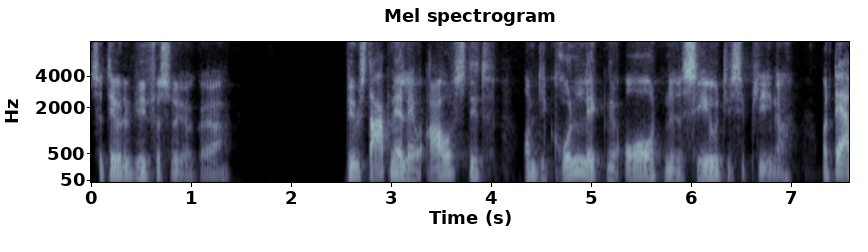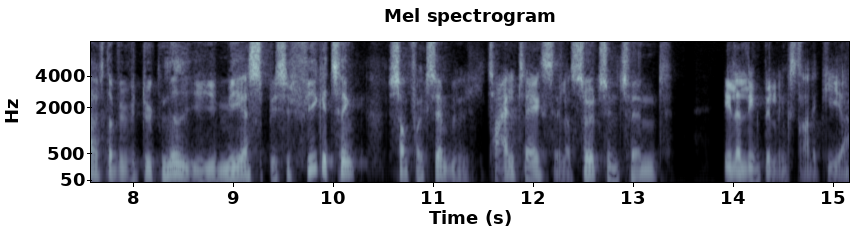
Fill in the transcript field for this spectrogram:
Så det vil vi forsøge at gøre. Vi vil starte med at lave afsnit om de grundlæggende overordnede SEO-discipliner, og derefter vil vi dykke ned i mere specifikke ting, som for eksempel title tags eller search intent eller linkbuilding strategier.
